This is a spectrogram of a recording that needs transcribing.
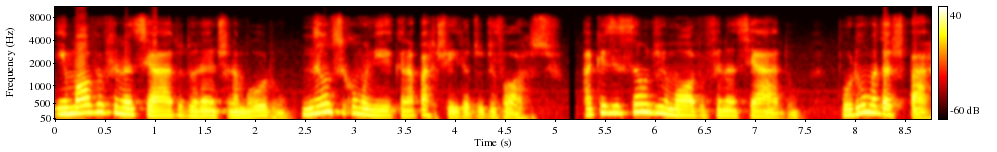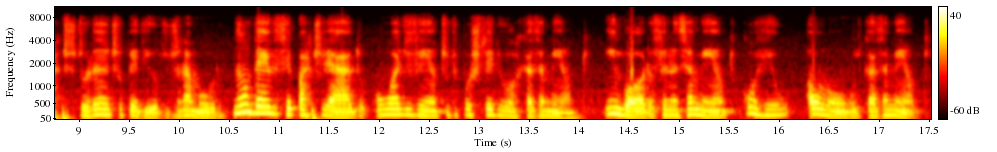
Imóvel financiado durante o namoro não se comunica na partilha do divórcio. aquisição de imóvel financiado por uma das partes durante o período de namoro não deve ser partilhado com o advento de posterior casamento, embora o financiamento correu ao longo do casamento.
